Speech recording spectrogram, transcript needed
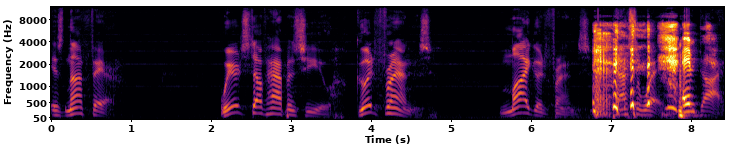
is not fair. Weird stuff happens to you. Good friends, my good friends, pass away, they Ähm, die.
